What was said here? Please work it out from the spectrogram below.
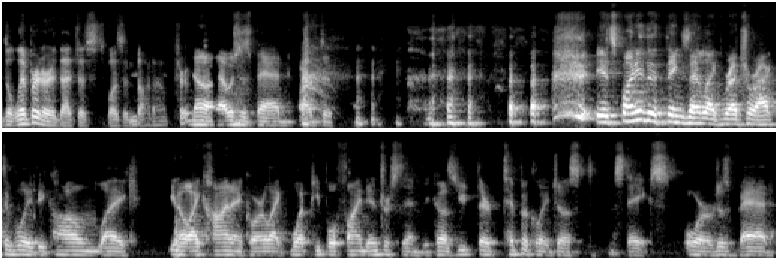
deliberate or that just wasn't thought out? True. No, that was just bad art. it's funny the things that like retroactively become like you know iconic or like what people find interest in because you, they're typically just mistakes or just bad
